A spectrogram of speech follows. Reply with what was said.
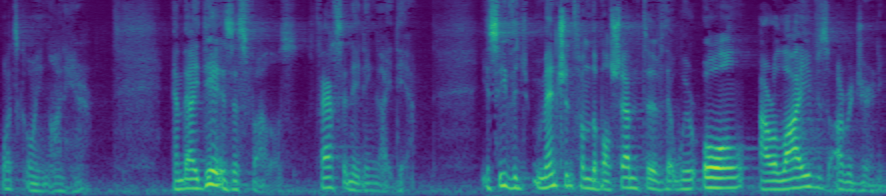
What's going on here? And the idea is as follows: fascinating idea. You see, the mention from the Baal Shem that we're all our lives are a journey.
